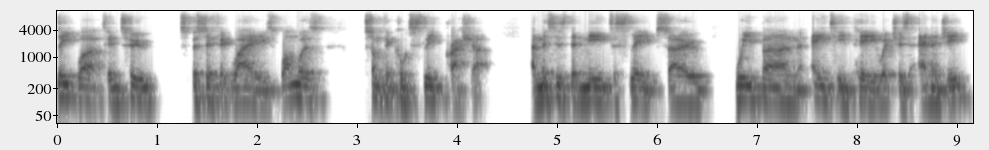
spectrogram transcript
sleep worked in two specific ways. One was something called sleep pressure. And this is the need to sleep. So we burn ATP, which is energy,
